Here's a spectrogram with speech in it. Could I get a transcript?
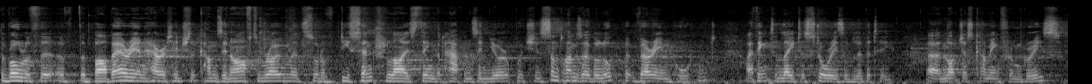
the role of the, of the, barbarian heritage that comes in after Rome, the sort of decentralized thing that happens in Europe, which is sometimes overlooked but very important, I think, to later stories of liberty, uh, not just coming from Greece.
